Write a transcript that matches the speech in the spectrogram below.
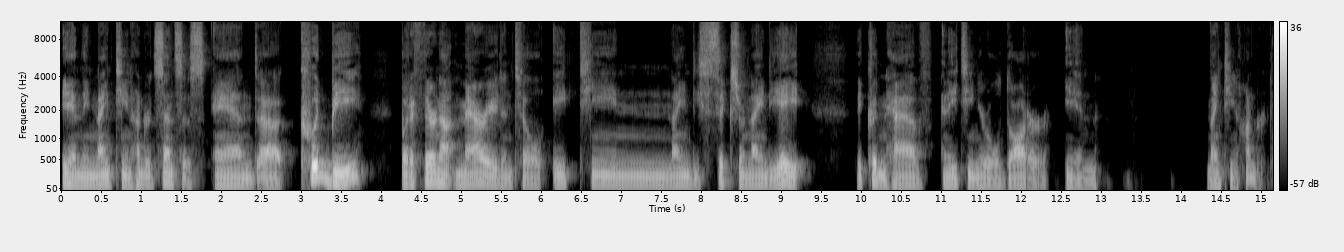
in the 1900 census and uh, could be, but if they're not married until 1896 or 98, they couldn't have an 18 year old daughter in 1900.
